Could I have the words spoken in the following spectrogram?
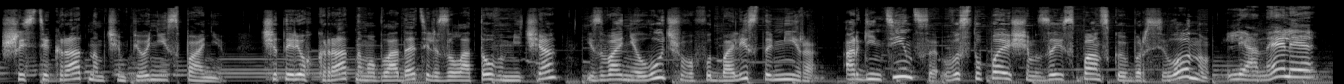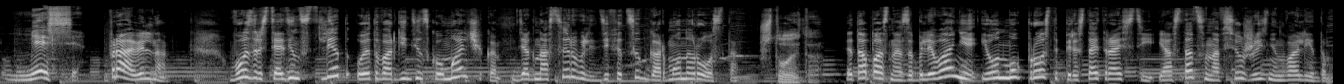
шестикратном чемпионе Испании, четырехкратном обладателе золотого мяча и звания лучшего футболиста мира, аргентинце, выступающем за испанскую Барселону, Лионеле Месси. Правильно! В возрасте 11 лет у этого аргентинского мальчика диагностировали дефицит гормона роста. Что это? Это опасное заболевание, и он мог просто перестать расти и остаться на всю жизнь инвалидом.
